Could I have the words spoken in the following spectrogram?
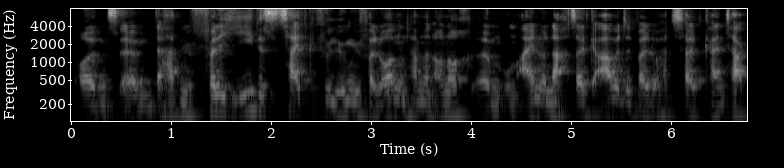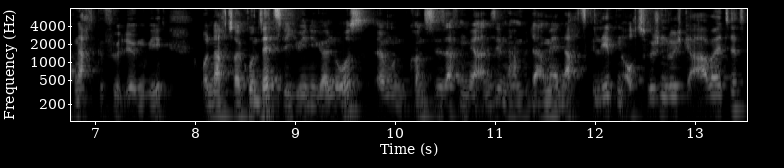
Und ähm, da hatten wir völlig jedes Zeitgefühl irgendwie verloren und haben dann auch noch ähm, um 1 Uhr nachts halt gearbeitet, weil du hattest halt kein Tag-Nacht-Gefühl irgendwie. Und nachts war grundsätzlich weniger los ähm, und konntest dir Sachen mehr ansehen. Und haben wir da mehr nachts gelebt und auch zwischendurch gearbeitet.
